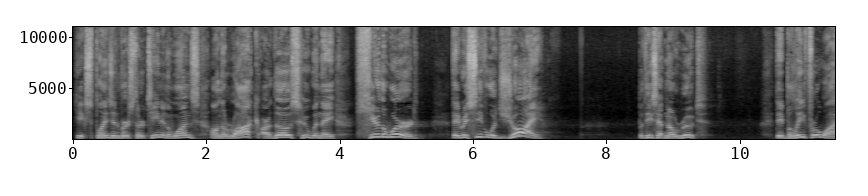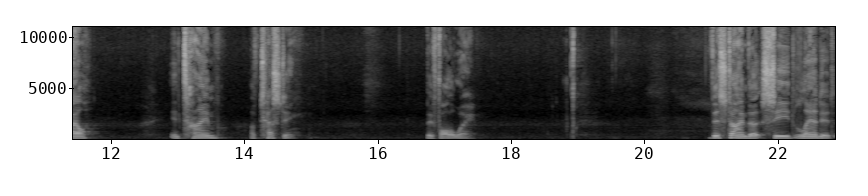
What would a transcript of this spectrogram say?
He explains in verse 13, and the ones on the rock are those who, when they hear the word, they receive it with joy, but these have no root. They believe for a while. In time of testing, they fall away. This time, the seed landed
